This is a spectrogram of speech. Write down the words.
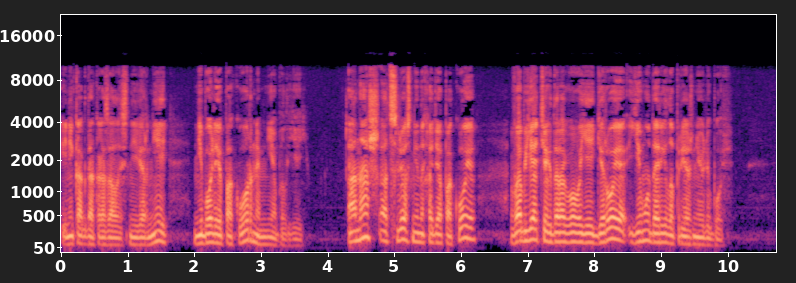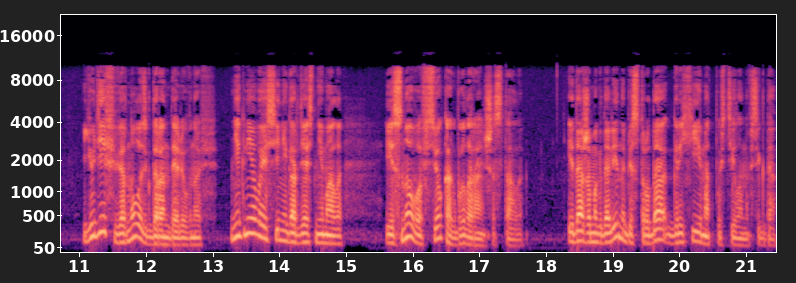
и никогда, казалось, ни верней, ни более покорным не был ей. А наш, от слез не находя покоя, в объятиях дорогого ей героя ему дарила прежнюю любовь. Юдифь вернулась к Даранделю вновь, не гневаясь и не гордясь немало, и снова все, как было раньше, стало. И даже Магдалина без труда грехи им отпустила навсегда.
